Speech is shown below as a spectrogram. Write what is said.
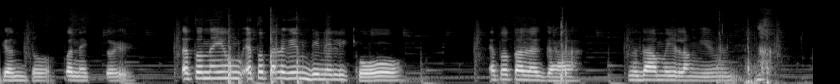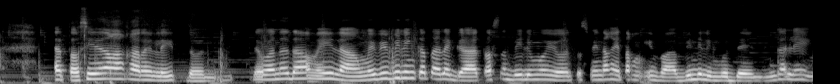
ganto, connector. Ito na yung, ito talaga yung binili ko. Ito talaga. Nadamay lang yun. Eto, sino nakaka-relate doon? Di ba, nadamay lang. May bibiling ka talaga, tapos nabili mo yun, tapos may nakita kang iba, binili mo din. Ang galing.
